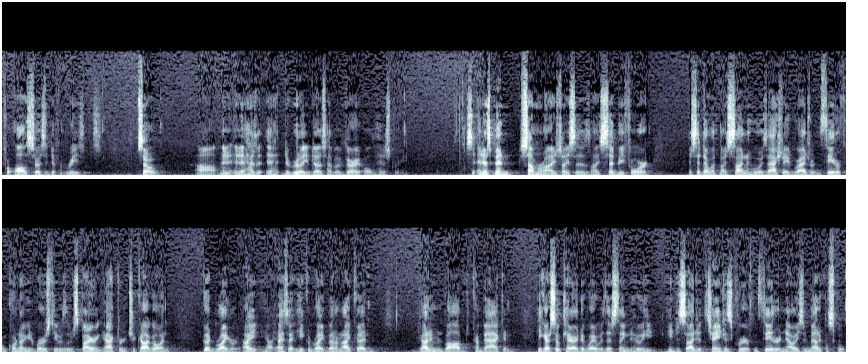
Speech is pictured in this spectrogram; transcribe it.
for all sorts of different reasons. So, uh, and, and, it, has a, it really does have a very old history. So, and it's been summarized, I, I said before, I sat down with my son, who was actually a graduate in theater from Cornell University, was an aspiring actor in Chicago, and good writer. I, I said he could write better than I could. Got him involved, come back, and he got so carried away with this thing who he, he decided to change his career from theater, and now he's in medical school.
